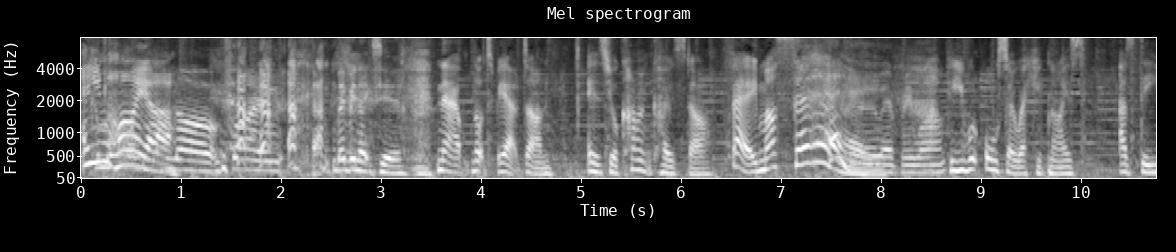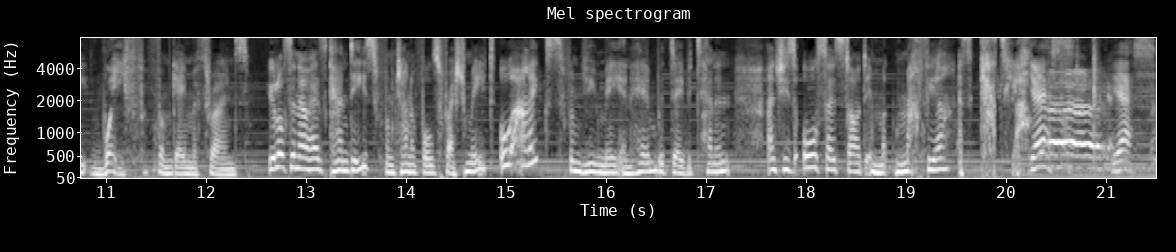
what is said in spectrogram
aim higher. No, I'm trying. Maybe next year. Now, not to be outdone, is your current co-star, Faye Marsay. Hello, everyone. Who you will also recognise as the waif from Game of Thrones. You'll also know her as Candice from Channel 4's Fresh Meat, or Alex from You, Me and Him with David Tennant. And she's also starred in McMafia as Katia. Yes. Yes.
